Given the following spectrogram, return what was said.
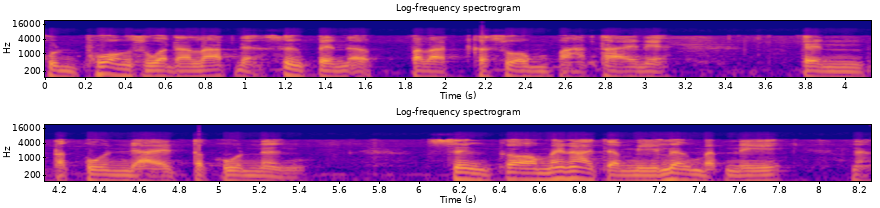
คุณพ่วงสุวรรณรัตน์เนี่ยซึ่งเป็นปลัดกระทรวงมหาดไทยเนี่ยเป็นตระกูลใหญ่ตระกูลหนึ่ง ซึ่งก็ไม่น่าจะมีเรื่องแบบนี้นะ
